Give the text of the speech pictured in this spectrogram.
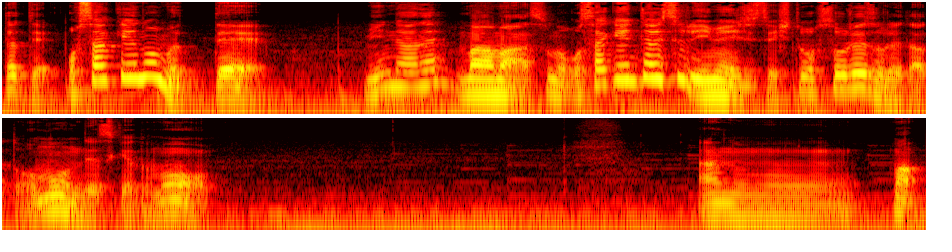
だってお酒飲むってみんなねまあまあそのお酒に対するイメージって人それぞれだと思うんですけどもあのー、ま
